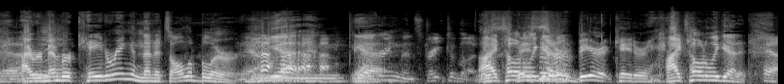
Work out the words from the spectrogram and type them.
I remember catering, and then it's all a blur. Yeah, yeah. Catering, then straight to Bud. I totally They get serve it. beer at catering. I totally get it. Yeah.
